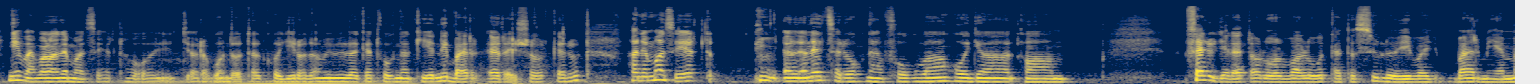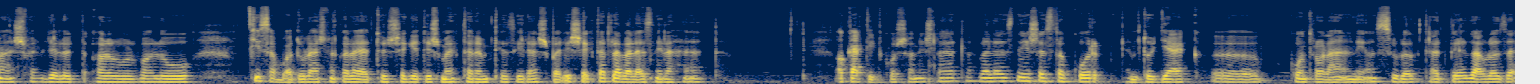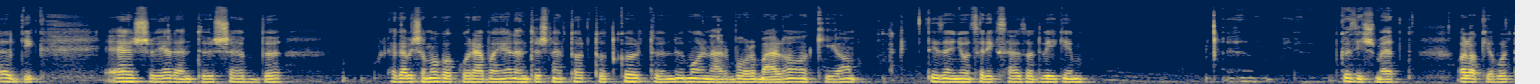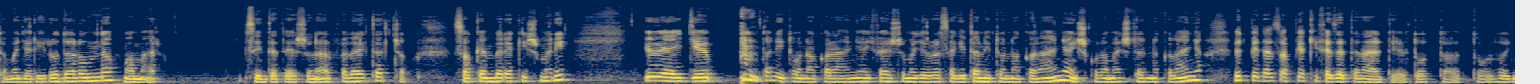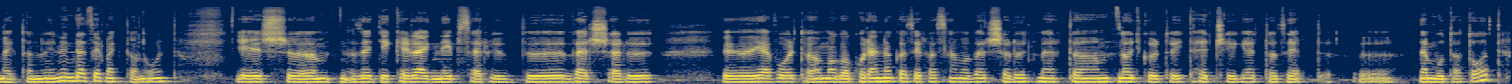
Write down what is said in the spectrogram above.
Nyilvánvalóan nem azért, hogy arra gondoltak, hogy irodalmi műveket fognak írni, bár erre is sor került, hanem azért, egyszerű oknál fogva, hogy a, a felügyelet alól való, tehát a szülői vagy bármilyen más felügyelet alól való kiszabadulásnak a lehetőségét is megteremti az írásbeliség, tehát levelezni lehet. Akár titkosan is lehet levelezni, és ezt akkor nem tudják ö, kontrollálni a szülők. Tehát például az egyik első jelentősebb, legalábbis a maga korában jelentősnek tartott költőnő Molnár Borbála, aki a 18. század végén közismert alakja volt a magyar irodalomnak, ma már szinte teljesen elfelejtett, csak szakemberek ismeri. Ő egy tanítónak a lánya, egy felső magyarországi tanítónak a lánya, iskolamesternek a lánya. Őt például az apja kifejezetten eltiltotta attól, hogy megtanulni, de azért megtanult. És az egyik legnépszerűbb verselő je volt a maga korának, azért használom a verselőt, mert a nagyköltői tehetséget azért nem mutatott,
